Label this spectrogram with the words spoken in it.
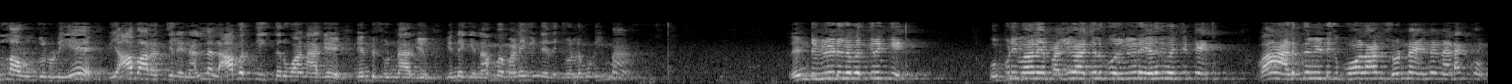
அல்லாஹ் உங்களுடைய வியாபாரத்திலே நல்ல லாபத்தை தருவானாக என்று சொன்னார்கள். இன்னைக்கு நம்ம மனைவி இதை சொல்ல முடியுமா? ரெண்டு வீடு நமக்கு இருக்கு. உப்படிமாலே பள்ளிவாசலுக்கு ஒரு வீடு எழுதி வச்சுட்டேன். வா அடுத்த வீட்டுக்கு போலான்னு சொன்னா என்ன நடக்கும்?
